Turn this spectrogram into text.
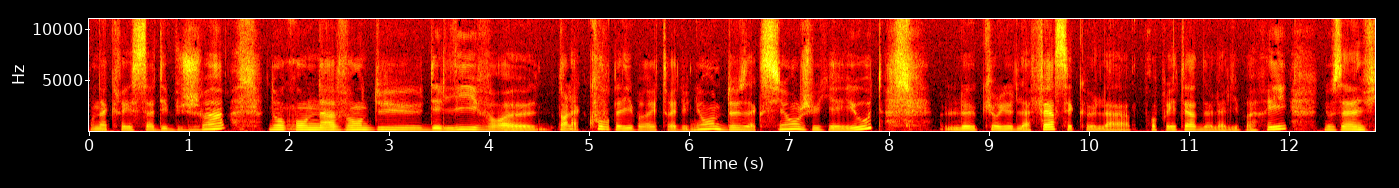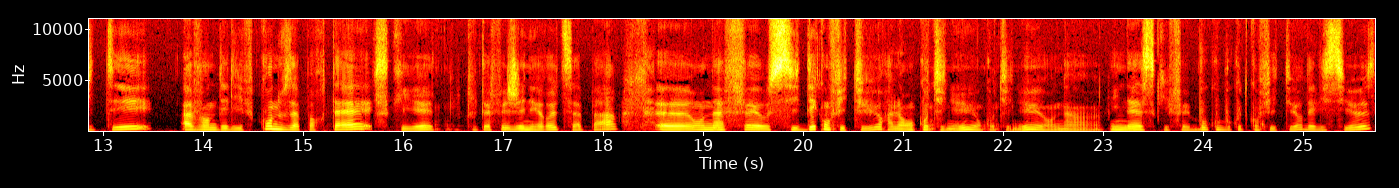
On a créé ça début juin. Donc on a vendu des livres euh, dans la cour de la librairie Trait d'Union, deux actions, juillet et août. Le curieux de l'affaire, c'est que la propriétaire de la librairie nous a invités à vendre des livres qu'on nous apportait, ce qui est tout à fait généreux de sa part. Euh, on a fait aussi des confitures. Alors on continue, on continue. On a Inès qui fait beaucoup, beaucoup de confitures délicieuses.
